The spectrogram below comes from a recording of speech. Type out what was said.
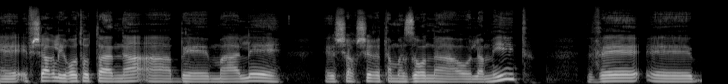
אפשר לראות אותה נעה במעלה שרשרת המזון העולמית, ואל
